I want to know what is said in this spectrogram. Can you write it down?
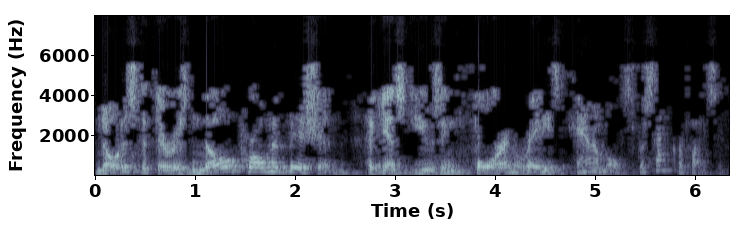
Notice that there is no prohibition against using foreign raised animals for sacrificing.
